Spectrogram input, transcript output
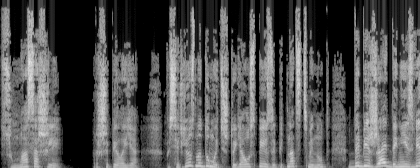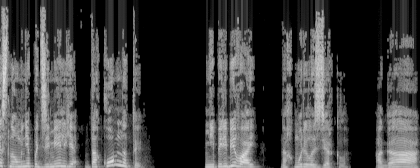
С ума сошли, прошипела я. Вы серьезно думаете, что я успею за 15 минут добежать до неизвестного мне подземелья до комнаты? Не перебивай, нахмурилось зеркало. Ага,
